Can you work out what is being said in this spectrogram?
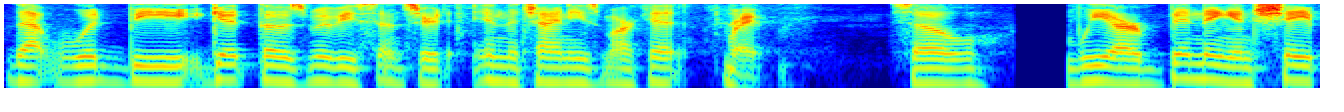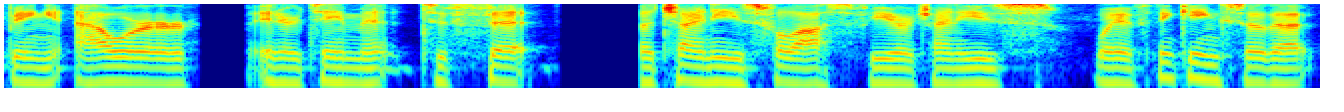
that would be get those movies censored in the Chinese market. right. So we are bending and shaping our entertainment to fit a Chinese philosophy or Chinese way of thinking so that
